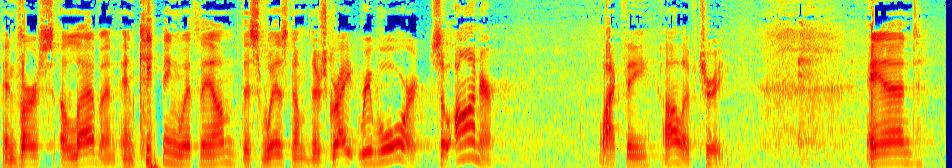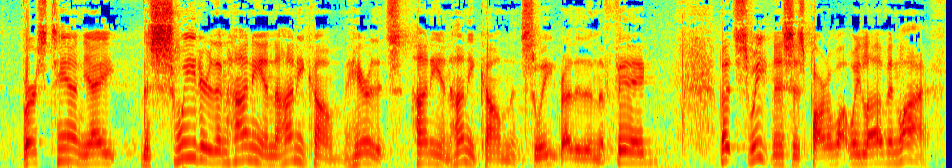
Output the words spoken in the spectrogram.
In verse 11, in keeping with them, this wisdom, there's great reward. So honor, like the olive tree. And verse 10, yea, the sweeter than honey and the honeycomb. Here that's honey and honeycomb that's sweet rather than the fig. But sweetness is part of what we love in life.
